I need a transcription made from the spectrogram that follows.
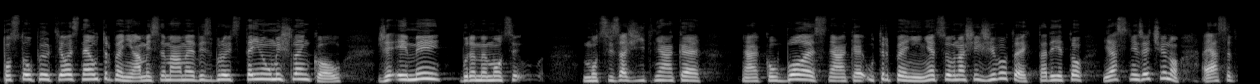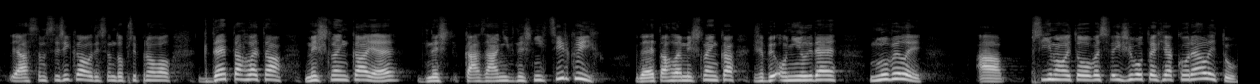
podstoupil tělesné utrpení a my se máme vyzbrojit stejnou myšlenkou, že i my budeme moci, moci zažít nějaké, nějakou bolest, nějaké utrpení, něco v našich životech. Tady je to jasně řečeno. A já, se, já jsem si říkal, když jsem to připravoval, kde tahle ta myšlenka je v, dneš, v kázání v dnešních církvích. Kde je tahle myšlenka, že by o ní lidé mluvili a přijímali to ve svých životech jako realitu.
